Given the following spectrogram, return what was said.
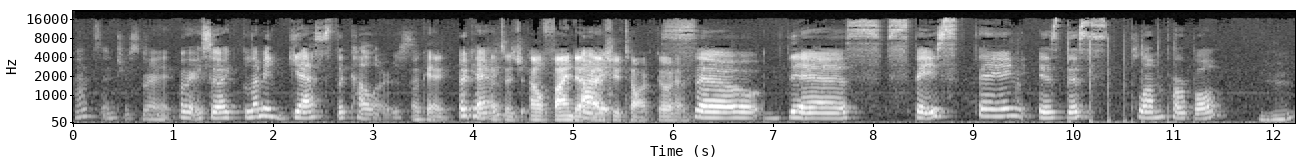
that's interesting. Right. Okay, so I, let me guess the colors. okay Okay. that's int- i'll find it All as right. you talk go ahead So this space thing is this plum purple, mm-hmm.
